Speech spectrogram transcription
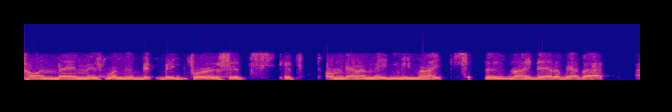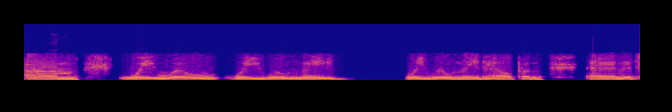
time, Ben, this one's a bit big for us. It's it's. I'm going to need me mates. There's no doubt about that. Um, we will we will need we will need help, and and it's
